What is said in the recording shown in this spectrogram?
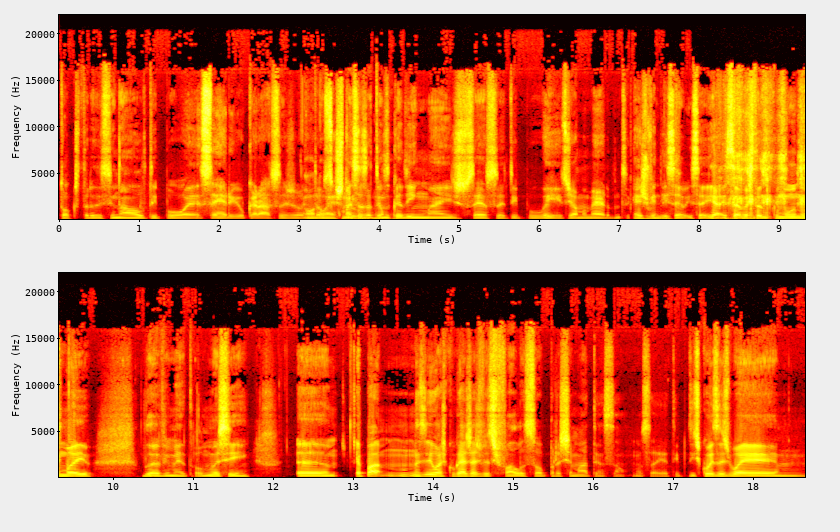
toques tradicional, tipo, ou é sério, caraças, ou, ou então se começas a ter um bocadinho mais sucesso, é tipo, Ei, isso já é uma merda, não sei És vendido. Isso é, isso, é, yeah, isso é bastante comum no meio do heavy metal, mas sim. Uh, epá, mas eu acho que o gajo às vezes fala só para chamar a atenção, não sei, é tipo, diz coisas bué. Hum,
